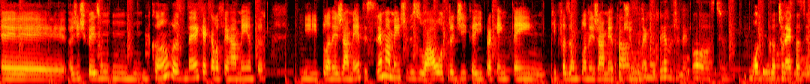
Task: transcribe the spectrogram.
é, a gente fez um, um, um, Canvas, né, que é aquela ferramenta de planejamento extremamente visual. Outra dica aí para quem tem que fazer um planejamento de um negócio. Modelo de negócio. Modelo de negócio. Fazer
